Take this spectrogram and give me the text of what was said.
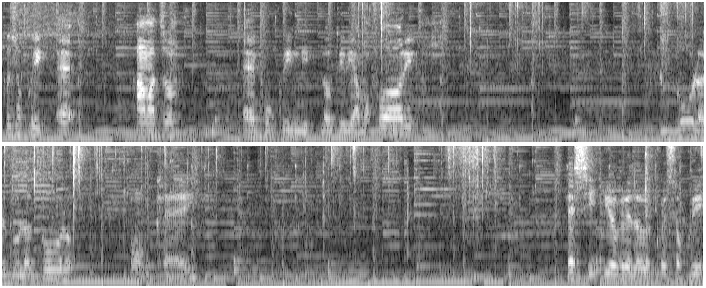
questo qui è amazon eco quindi lo tiriamo fuori. Il volo al volo al volo. Ok Eh sì, io credo che questo qui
